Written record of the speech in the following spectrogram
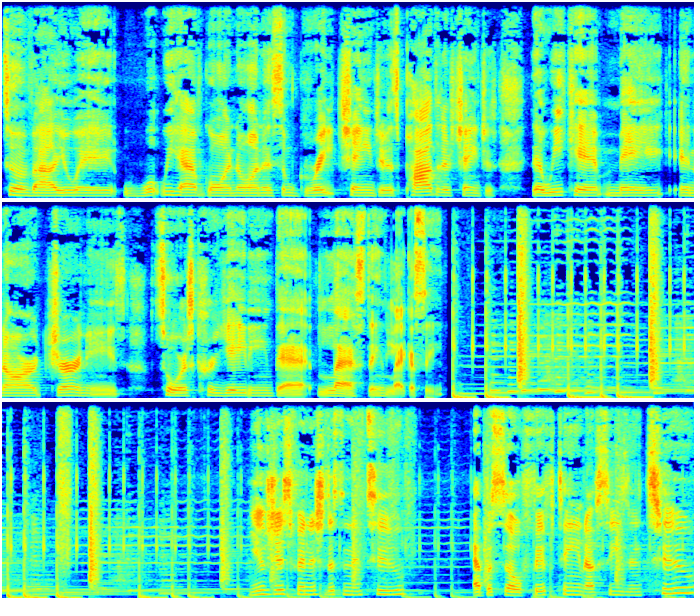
to evaluate what we have going on and some great changes, positive changes that we can make in our journeys towards creating that lasting legacy. You've just finished listening to episode 15 of season 2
